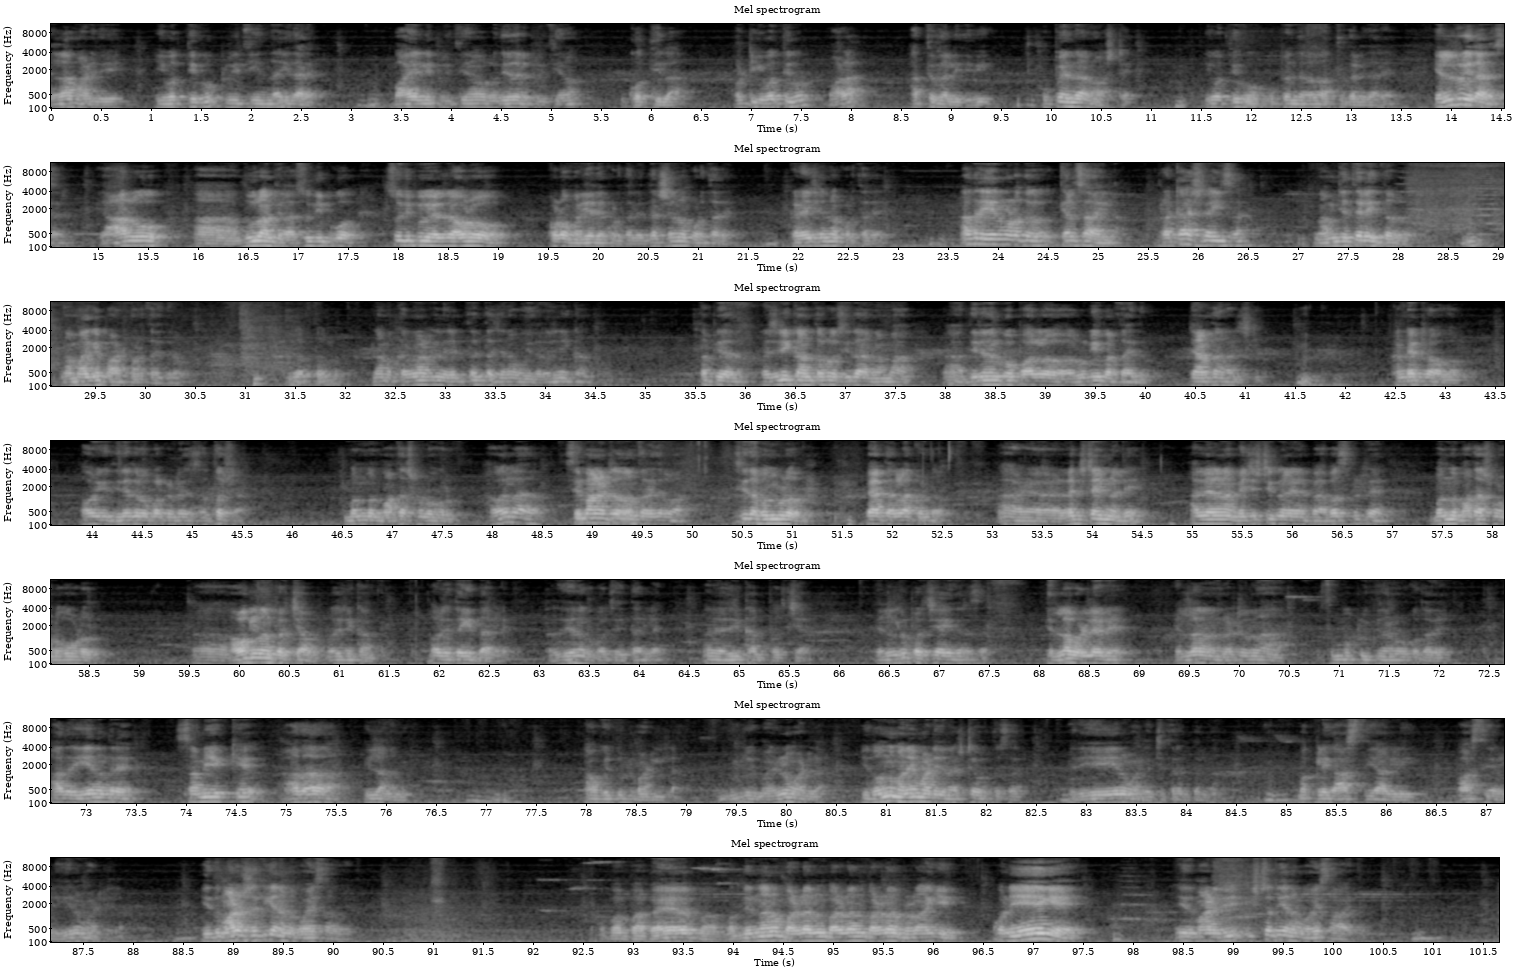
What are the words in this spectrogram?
ಎಲ್ಲ ಮಾಡಿದ್ವಿ. ಇವತ್ತಿಗೂ ಪ್ರೀತಿಯಿಂದ ಇದ್ದಾರೆ. ಬಾಯಲ್ಲಿ ಪ್ರೀತಿನೋ, ಹೃದಯದಲ್ಲಿ ಪ್ರೀತಿನೋ ಗೊತ್ತಿಲ್ಲ. ಒಟ್ಟು ಇವತ್ತಿಗೂ ಭಾಳ ಹತ್ತಿರದಲ್ಲಿದ್ದೀವಿ. ಉಪೇಂದ್ರನೂ ಅಷ್ಟೇ. ಇವತ್ತಿಗೂ ಉಪೇಂದ್ರನೂ ಹತ್ತಿರದಲ್ಲಿದ್ದಾರೆ. ಎಲ್ಲರೂ ಇದ್ದಾರೆ ಸರ್. ಯಾರೂ ದೂರ ಅಂತಿಲ್ಲ. ಸುದೀಪ್ಗೂ ಸುದೀಪ್ ಹೇಳಿದ್ರೆ ಅವರು ಕೊಡೋ ಮರ್ಯಾದೆ ಕೊಡ್ತಾರೆ. ದರ್ಶನ ಕೊಡ್ತಾರೆ. ಗಣೇಶನ ಕೊಡ್ತಾರೆ. ಆದರೆ ಏನು ಮಾಡೋದು? ಕೆಲಸ ಇಲ್ಲ. ಪ್ರಕಾಶ್ ರೈ ಸರ್ ನಮ್ಮ ಜೊತೆಲೇ ಇದ್ದವರು. ನಮಗೆ ಪಾಠ ಮಾಡ್ತಾ ಇದ್ರು. ಇವತ್ತು ನಮ್ಮ ಕರ್ನಾಟಕದ ಎಂತೆಂಥ ಜನ ಹೋಗಿದ್ದಾರೆ, ರಜನಿಕಾಂತ್. ತಪ್ಪಿದ ರಜನಿಕಾಂತ್ ಅವರು ಸೀದಾ ನಮ್ಮ ದಿನೇಂದ್ರ ಗೋಪಾಲ್ ರೂಬಿ ಬರ್ತಾಯಿದ್ರು ಜನಾರ್ದನ್ ಅಡಿಸ್ಗೆ ಕಂಡಕ್ಟರ್ ಅವರು ಅವರಿಗೆ ದಿನೇಂದ್ರ ಗೋಪಾಲ್ ಕಂಡ್ರೆ ಸಂತೋಷ. ಬಂದು ಬಂದು ಮಾತಾಡ್ಸ್ಕೊಂಡು ಹೋಗೋರು. ಅವೆಲ್ಲ ಸಿನಿಮಾ ನಟರು ಅಂತಾರೆ ಇದಲ್ವ ಸೀದಾ ಬಂದ್ಬಿಡೋರು, ಬ್ಯಾಗ್ ತಗಲಾಕೊಂಡು. ಲಂಚ್ ಟೈಮ್ನಲ್ಲಿ ಅಲ್ಲೆಲ್ಲ ಮೆಜೆಸ್ಟಿಕ್ನಲ್ಲಿ ಬಸ್ ಬಿಟ್ಟರೆ ಬಂದು ಮಾತಾಡ್ಸ್ಕೊಂಡು ಹೋಗ್ಬಿಡೋರು. ಅವಾಗಲೂ ನನ್ನ ಪರಿಚಯ ಅವರು ರಜನಿಕಾಂತ್. ಅವ್ರ ಜೊತೆ ಇದ್ದಾಗಲೇ. ರಜನಿಕಾಂತ್ ಪರಿಚಯ ಇದ್ದಾಗಲೇ. ನನಗೆ ರಜನಿಕಾಂತ್ ಪರಿಚಯ. ಎಲ್ಲರೂ ಪರಿಚಯ ಆಗಿದ್ದಾರೆ ಸರ್. ಎಲ್ಲ ಒಳ್ಳೆಯವರೇ. ಎಲ್ಲ ನನ್ನ ನಟರನ್ನ ತುಂಬ ಪ್ರೀತಿನ ನೋಡ್ಕೋತಾರೆ. ಆದರೆ ಏನಂದರೆ, ಸಮಯಕ್ಕೆ ಆಧಾರ ಇಲ್ಲ ನಮಗೆ. ನಾವು ದುಡ್ಡು ಮಾಡಲಿಲ್ಲ. ದುಡ್ಡು ಮಣ್ಣು ಮಾಡಿಲ್ಲ ಇದೊಂದು ಮನೆ ಮಾಡಿದ್ದೀನಿ ಅಷ್ಟೇ ಹೊರತು ಸರ್. ಇದೇನು ಮಾಡಿಲ್ಲ ಚಿತ್ರರಂಗದಲ್ಲಿ ಮಕ್ಕಳಿಗೆ ಆಸ್ತಿ ಆಗಲಿ, ಪಾಸ್ತಿ ಆಗಲಿ ಏನೂ ಮಾಡಲಿಲ್ಲ. ಇದು ಮಾಡೋಷ್ಟೊತ್ತಿಗೆ ನಮಗೆ ವಯಸ್ಸಾಗೋಯ್ತು ಒಬ್ಬ ಬೇರೆ ಮೊದಲಿಂದನೂ ಬರ್ಡನ್ ಬರ್ಡನ್ ಬರ್ಡನ್ ಆಗಿ ಕೊನೆಗೆ ಇದು ಮಾಡಿದ್ವಿ ಇಷ್ಟೊತ್ತಿಗೆ ನಮ್ಗೆ ವಯಸ್ಸಾಯಿತು.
